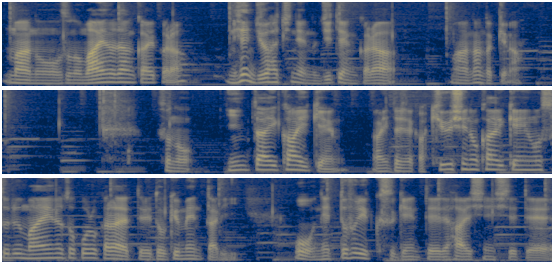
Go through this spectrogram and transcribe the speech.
まあ、あの、その前の段階から、2018年の時点から、まあ、なんだっけな。その、引退会見、あ、引退じゃか、休止の会見をする前のところからやってるドキュメンタリーをネットフリックス限定で配信してて、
